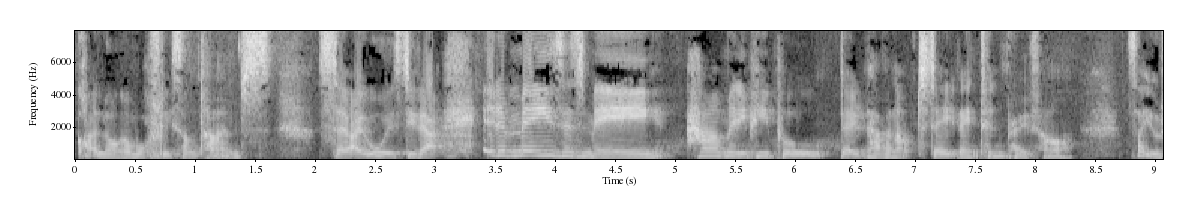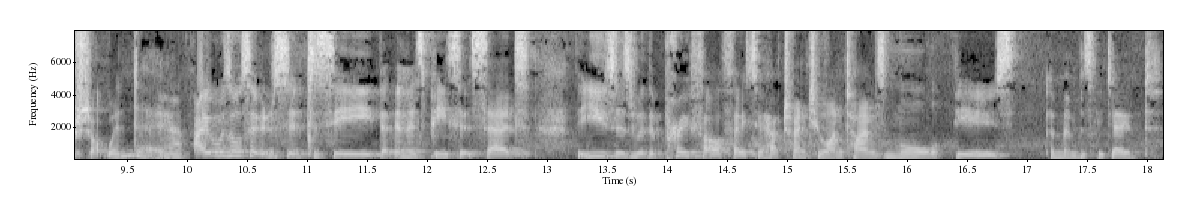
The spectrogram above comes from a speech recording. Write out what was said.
quite long and waffly sometimes. So I always do that. It amazes me how many people don't have an up to date LinkedIn profile. It's like your shop window. I was also interested to see that in this piece it said that users with a profile photo have 21 times more views than members who don't.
